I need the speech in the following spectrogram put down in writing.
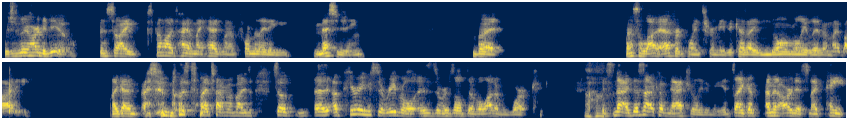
which is really hard to do. And so I spend a lot of time in my head when I'm formulating messaging, but that's a lot of effort points for me because I normally live in my body. Like I'm, I spend most of my time in my body. So uh, appearing cerebral is the result of a lot of work. Uh-huh. It's not. It does not come naturally to me. It's like i am an artist and I paint,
